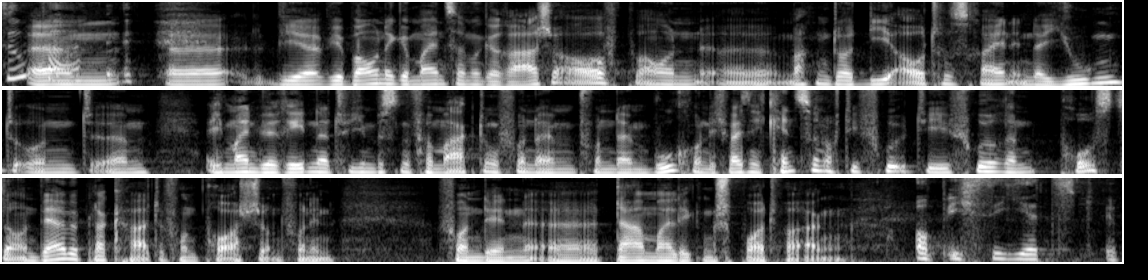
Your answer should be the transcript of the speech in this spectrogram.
super. Ähm, äh, wir, wir bauen eine gemeinsame Garage auf, bauen, äh, machen dort die Autos rein in der Jugend und ähm, ich meine, wir reden natürlich ein bisschen Vermarktung von deinem, von deinem Buch und ich weiß nicht, kennst du noch die, frü die früheren Poster und Werbeplakate von Porsche und von den von den äh, damaligen Sportwagen. Ob ich sie jetzt im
